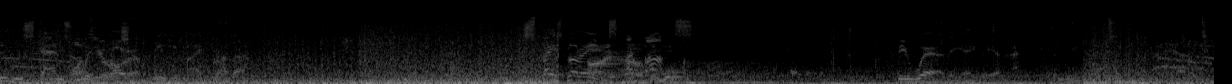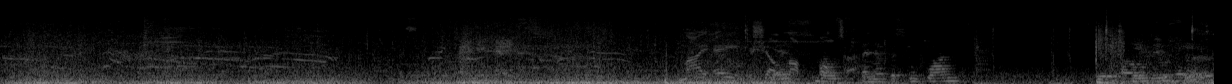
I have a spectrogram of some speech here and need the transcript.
who stands with your me order? shall be my brother. Space Marines, Advance! Beware the alien, the mutant. My aim shall yes, not most falter. beneficent one. Here to serve.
